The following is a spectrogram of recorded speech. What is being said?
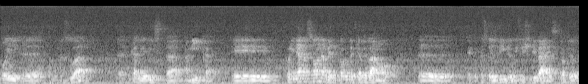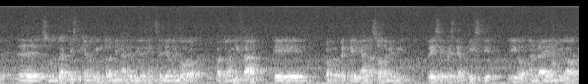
poi eh, una sua eh, gallerista amica. E con Iliana Sonabe, proprio perché avevamo, eh, questo è il video di Fish Device, proprio eh, sono due artisti che hanno vinto la Biennale di Venezia e Leone d'Oro quattro anni fa e proprio perché Iliana Sonaven mi prese questi artisti e io andai a New York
